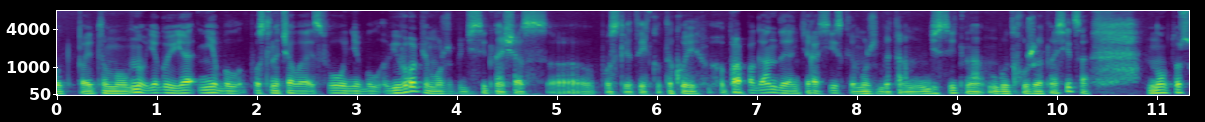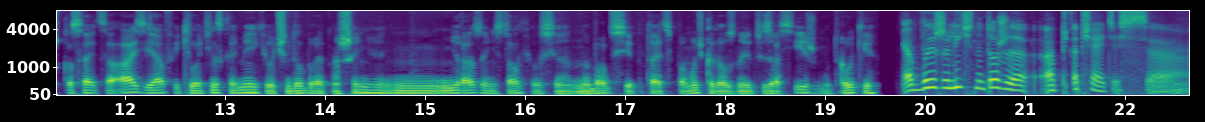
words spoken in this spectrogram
вот поэтому, ну, я говорю, я не был, после начала СВО не был в Европе, может быть, действительно сейчас э, после этой, такой пропаганды антироссийской, может быть, там действительно будет хуже относиться. Но то, что касается Азии, Африки, Латинской Америки, очень добрые отношения. Ни разу я не сталкивался. Наоборот, все пытаются помочь, когда узнают из России, жмут руки. А вы же лично тоже общаетесь э,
